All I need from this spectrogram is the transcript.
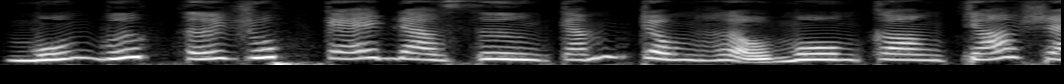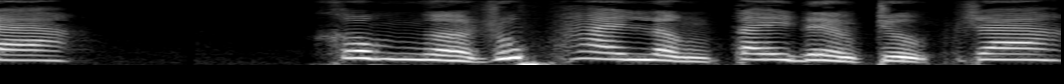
Muốn bước tới rút cái đao xương cắm trong hậu môn con chó ra. Không ngờ rút hai lần tay đều trượt ra.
